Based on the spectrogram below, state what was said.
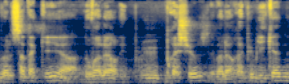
veulent s'attaquer à nos valeurs les plus précieuses, les valeurs républicaines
